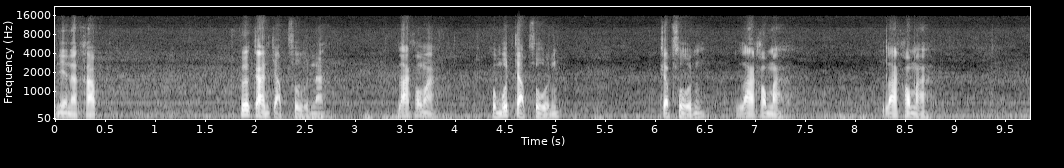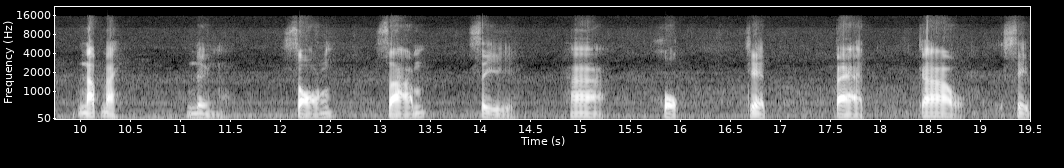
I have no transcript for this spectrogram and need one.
เนี่ยนะครับ เพื่อการจับศูนย์นะ ลากเข้ามา สมมุติจับศูนย์จับศูนย์ลากเข้ามา ลากเข้ามา นับไปหนึ่งสองสามสี่ห้าหกเจ็ดแปดเก้าสิบ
